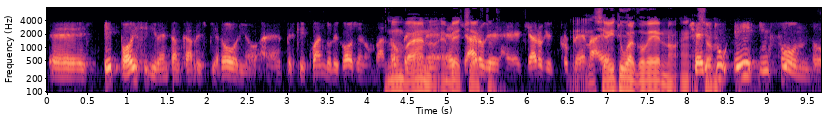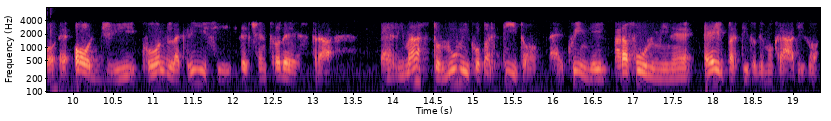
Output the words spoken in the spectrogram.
eh, e poi si diventa un capro espiatorio, eh, perché quando le cose non vanno non bene vanno, eh beh, è, chiaro certo. che, è, chiaro che, il problema eh, è... Sei tu al governo. Eh, C'eri tu e in fondo eh, oggi con la crisi del centrodestra è rimasto l'unico partito, eh, quindi il parafulmine è il Partito Democratico.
